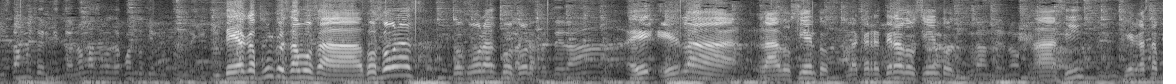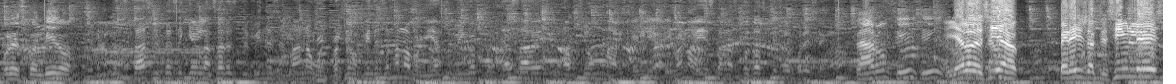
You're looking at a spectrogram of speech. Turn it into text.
Y está muy cerquita, ¿no? Más o menos a cuánto tiempo están de aquí. De Acapulco estamos a dos horas, dos horas, dos La horas. carretera Eh, es la, la 200, la carretera 200. es grande, ¿no? Así, llega hasta por escondido. Bueno, pues está, si usted se quiere lanzar este de semana o el próximo fin de semana, porque ya es domingo, pues ya sabe, una opción Markelia. Y bueno, ahí están las cosas que se ofrecen, ¿no? Claro, sí, sí. Y ya lo decía, precios accesibles,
